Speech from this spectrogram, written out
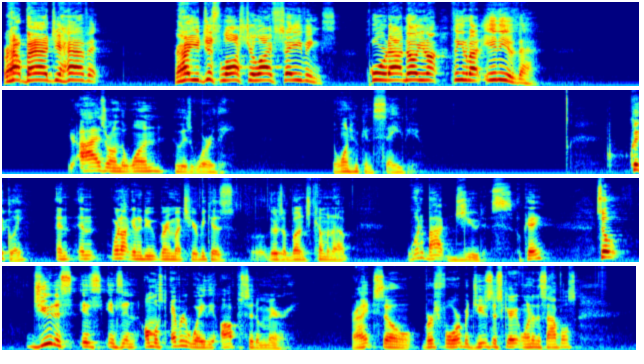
or how bad you have it, or how you just lost your life savings, poured out. No, you're not thinking about any of that. Your eyes are on the one who is worthy, the one who can save you. Quickly, and, and we're not going to do very much here because there's a bunch coming up. What about Judas? Okay? So, Judas is, is in almost every way the opposite of Mary right? So, verse 4 But Jesus Iscariot, one of the disciples,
